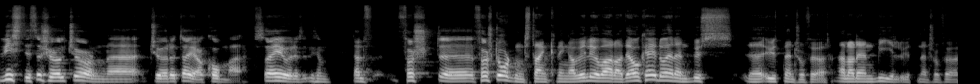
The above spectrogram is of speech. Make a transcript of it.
hvis disse selvkjørende kjøretøyene kommer, så er jo liksom den første, Førsteordenstenkninga vil jo være at ja, ok, da er det en buss uh, uten en sjåfør, eller det er en bil uten en sjåfør,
